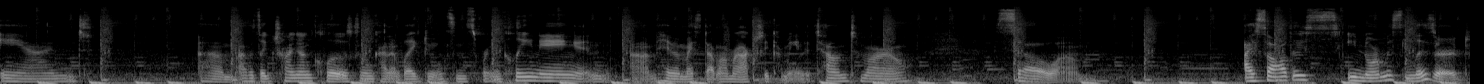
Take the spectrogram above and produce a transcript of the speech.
and um, I was like trying on clothes because I'm kind of like doing some spring cleaning, and um, him and my stepmom are actually coming into town tomorrow. So um, I saw this enormous lizard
